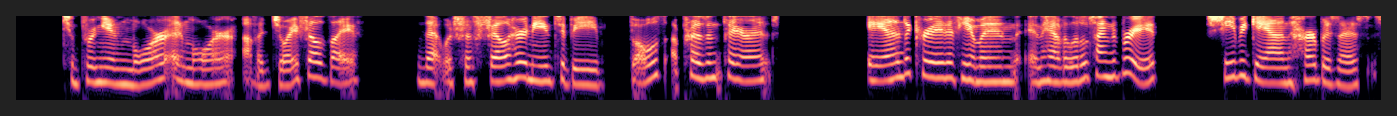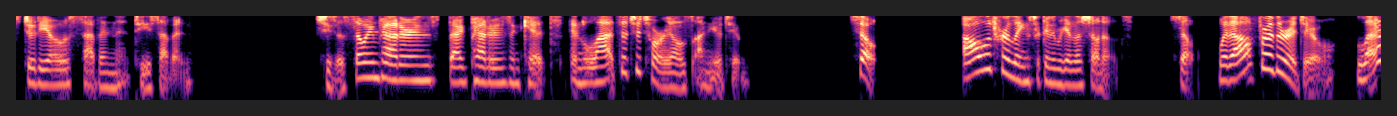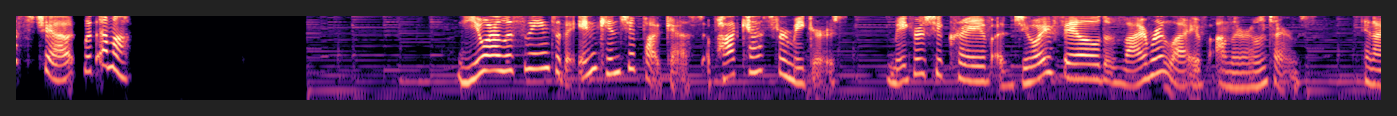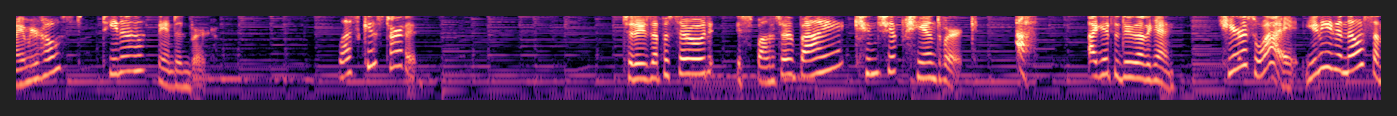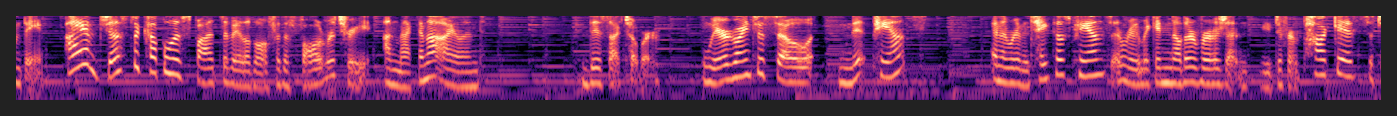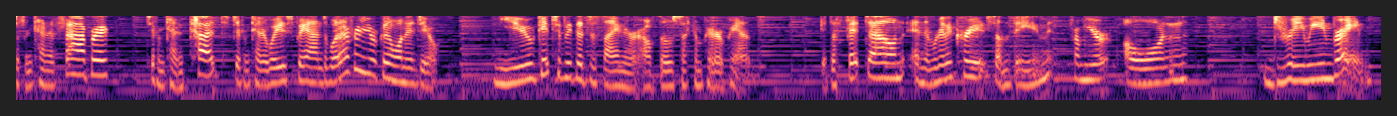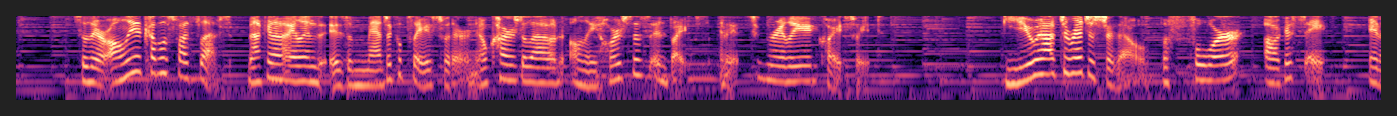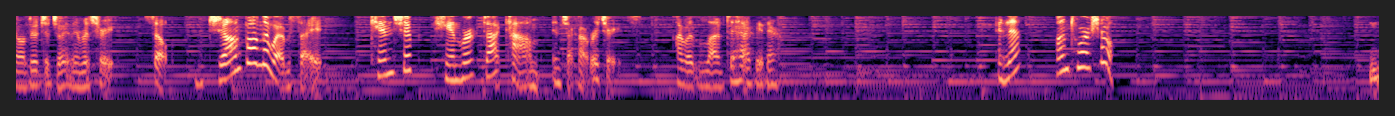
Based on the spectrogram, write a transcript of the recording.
to bring in more and more of a joy filled life that would fulfill her need to be both a present parent and a creative human and have a little time to breathe, she began her business, Studio 7T7. She does sewing patterns, bag patterns, and kits, and lots of tutorials on YouTube. So, all of her links are going to be in the show notes. So, without further ado, let's chat with Emma. You are listening to the In Kinship Podcast, a podcast for makers, makers who crave a joy filled, vibrant life on their own terms. And I am your host, Tina Vandenberg. Let's get started. Today's episode is sponsored by Kinship Handwork. Ah, I get to do that again. Here's why you need to know something. I have just a couple of spots available for the fall retreat on Mackinac Island this October. We're going to sew knit pants, and then we're going to take those pants and we're going to make another version. Different pockets, a different kind of fabric, different kind of cut, different kind of waistband, whatever you're going to want to do. You get to be the designer of those second pair of pants get the fit down, and then we're going to create something from your own dreaming brain. So there are only a couple spots left. Mackinac Island is a magical place where there are no cars allowed, only horses and bikes, and it's really quite sweet. You have to register though before August 8th in order to join the retreat. So jump on the website, kinshiphandwork.com, and check out retreats. I would love to have you there. And now onto our show.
